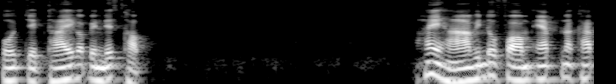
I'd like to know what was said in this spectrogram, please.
Project Type ก็เป็น Desktop ให้หา Windows Form App นะครับ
